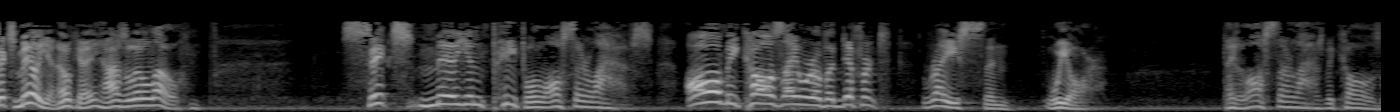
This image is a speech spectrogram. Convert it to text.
Six million. Okay, I was a little low. Six million people lost their lives. All because they were of a different race than we are. They lost their lives because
